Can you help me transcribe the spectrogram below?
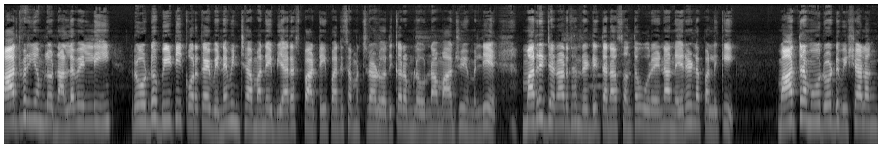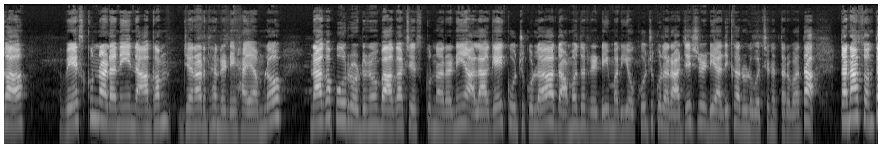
ఆధ్వర్యంలో నల్లవెల్లి రోడ్డు బీటీ కొరకై విన్నవించామని బీఆర్ఎస్ పార్టీ పది సంవత్సరాలు అధికారంలో ఉన్న మాజీ ఎమ్మెల్యే మర్రి జనార్దన్ రెడ్డి తన సొంత ఊరైన నేరేళ్ళపల్లికి మాత్రము రోడ్డు విశాలంగా వేసుకున్నాడని నాగం జనార్దన్ రెడ్డి హయాంలో నాగపూర్ రోడ్డును బాగా చేసుకున్నారని అలాగే కూచుకుల దామోదర్ రెడ్డి మరియు కూచుకుల రాజేష్ రెడ్డి అధికారులు వచ్చిన తర్వాత తన సొంత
